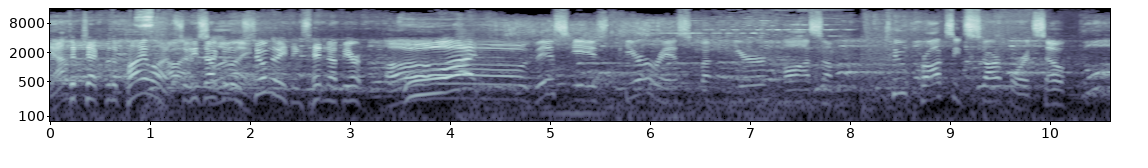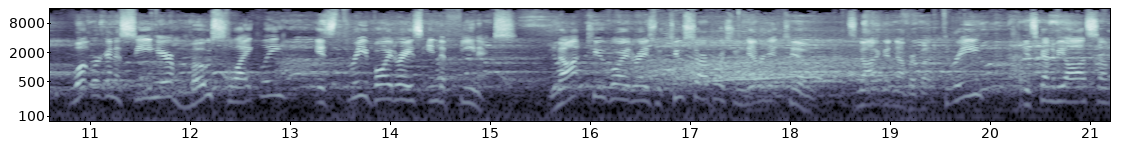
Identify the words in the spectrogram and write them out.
Yeah. to check for the pylon. Oh, so he's not going to assume that anything's hidden up here. Oh, this is pure risk, but pure awesome. Two proxied starports. So, what we're going to see here, most likely, is three Void Rays into Phoenix. Not two Void Rays with two starports. You never get two. It's not a good number, but three is going to be awesome.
